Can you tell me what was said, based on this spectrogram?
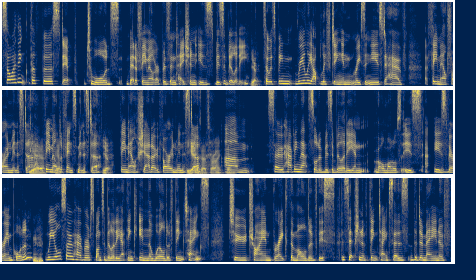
So I think the first step towards better female representation is visibility. Yeah. So it's been really uplifting in recent years to have a female foreign minister, Yeah, female yeah. defence minister, Yeah. female shadow foreign minister. Yeah, that's right. Um, so having that sort of visibility and role models is is very important. Mhm. We also have a responsibility, I think, in the world of think tanks to try and break the mold of this perception of think tanks as the domain of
